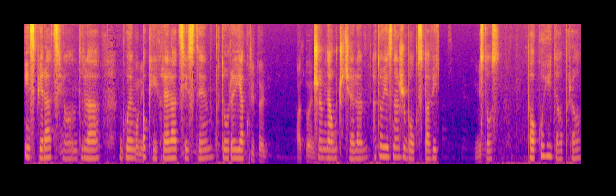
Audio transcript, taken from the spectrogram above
inspiracją dla głębokich relacji z tym, który jako naszym nauczycielem, a to jest nasz Bóg, Zbawiciel Chrystus. Pokój i dobro.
